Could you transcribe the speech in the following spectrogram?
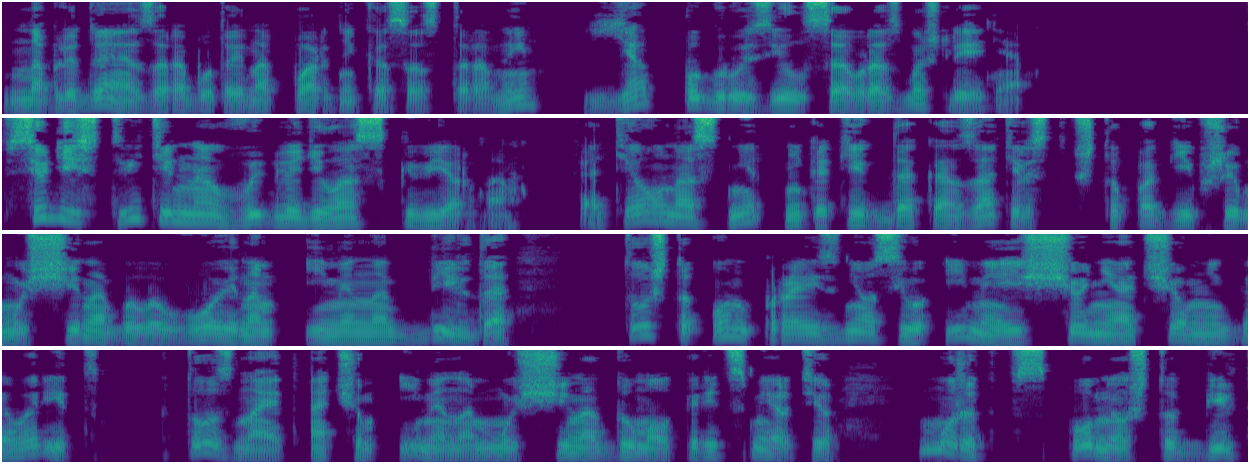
Наблюдая за работой напарника со стороны, я погрузился в размышления. Все действительно выглядело скверно. Хотя у нас нет никаких доказательств, что погибший мужчина был воином именно Бильда. То, что он произнес его имя, еще ни о чем не говорит. Кто знает, о чем именно мужчина думал перед смертью – может, вспомнил, что Бильд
